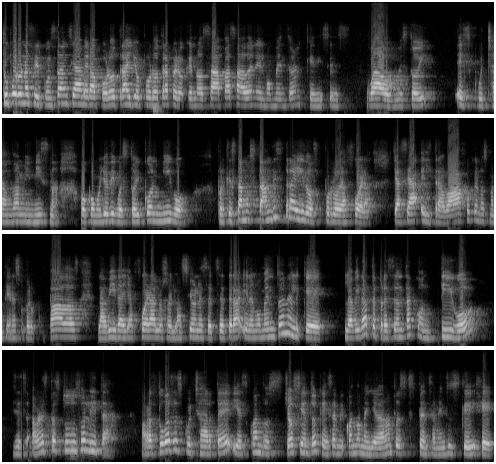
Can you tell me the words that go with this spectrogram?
Tú por una circunstancia, Vera por otra, yo por otra, pero que nos ha pasado en el momento en el que dices, wow, me estoy escuchando a mí misma. O como yo digo, estoy conmigo porque estamos tan distraídos por lo de afuera, ya sea el trabajo que nos mantiene súper ocupados, la vida allá afuera, las relaciones, etcétera, y en el momento en el que la vida te presenta contigo, dices, ahora estás tú solita, ahora tú vas a escucharte, y es cuando yo siento que es a mí cuando me llegaron todos estos pensamientos que dije.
